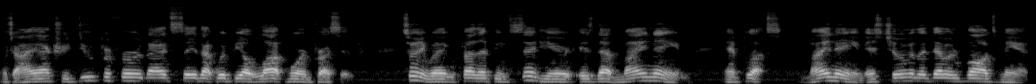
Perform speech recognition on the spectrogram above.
which I actually do prefer that I'd say that would be a lot more impressive. So anyway, with that being said here is that my name, and plus, my name is Chilling with the Devin Vlogs Man.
